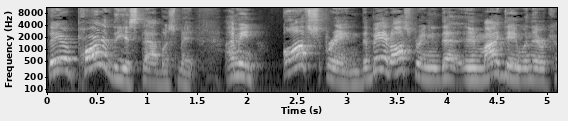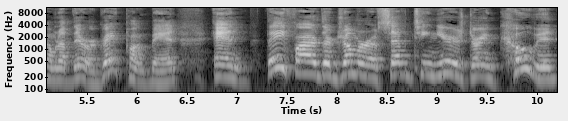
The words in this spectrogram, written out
they are part of the establishment. I mean, Offspring, the band Offspring, that in my day when they were coming up, they were a great punk band, and they fired their drummer of 17 years during COVID,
